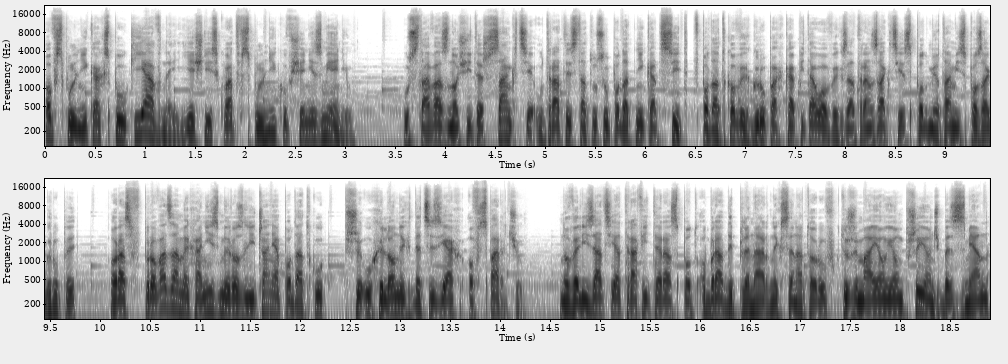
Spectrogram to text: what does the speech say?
o wspólnikach spółki jawnej, jeśli skład wspólników się nie zmienił. Ustawa znosi też sankcje utraty statusu podatnika CIT w podatkowych grupach kapitałowych za transakcje z podmiotami spoza grupy oraz wprowadza mechanizmy rozliczania podatku przy uchylonych decyzjach o wsparciu. Nowelizacja trafi teraz pod obrady plenarnych senatorów, którzy mają ją przyjąć bez zmian,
